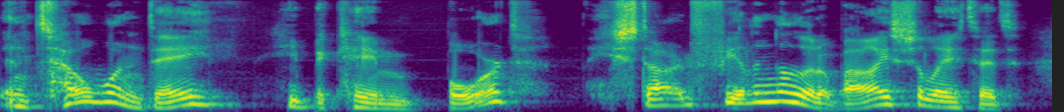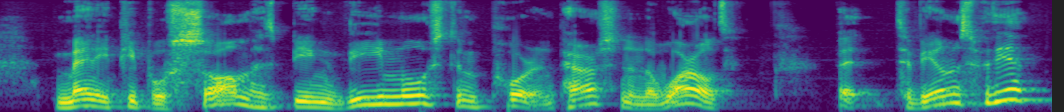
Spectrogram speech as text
Until one day he became bored. He started feeling a little bit isolated. Many people saw him as being the most important person in the world, but to be honest with you,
